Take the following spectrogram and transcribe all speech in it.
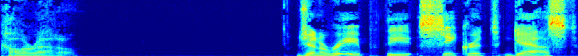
Colorado. Jenna Reep, the secret guest,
